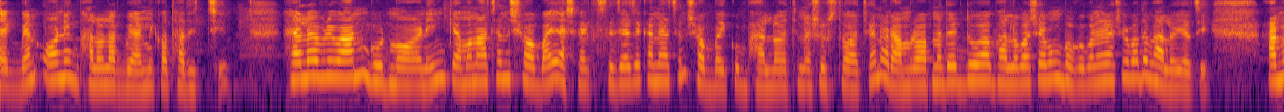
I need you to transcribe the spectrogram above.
দেখবেন, অনেক ভালো লাগবে আমি কথা দিচ্ছি। হ্যালো এভরিওয়ান গুড মর্নিং কেমন আছেন সবাই? আশা রাখতেছি যে যেখানে আছেন সবাই খুব ভালো আছেন আর সুস্থ আছেন, আর আমরাও আপনাদের দোয়া, ভালোবাসা এবং ভগবানের আশীর্বাদে ভালোই আছি। আমি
